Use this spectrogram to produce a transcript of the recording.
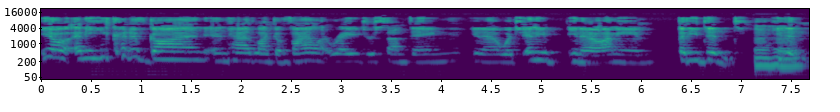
you know, I mean, he could have gone and had like a violent rage or something, you know, which any, you know, I mean, but he didn't. He Mm-hmm. didn't.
